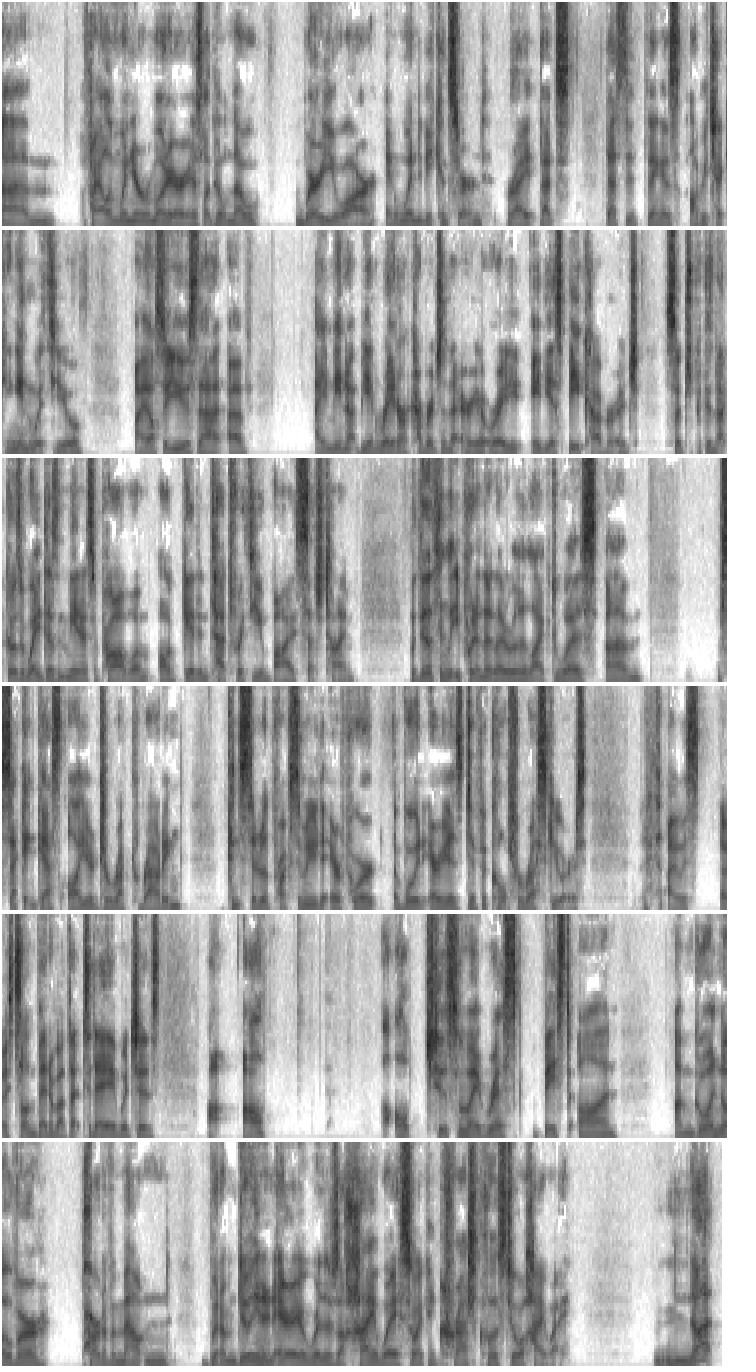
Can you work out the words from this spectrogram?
um, file them when you're remote areas, let people know where you are and when to be concerned, right? That's, that's the thing is I'll be checking in with you. I also use that of I may not be in radar coverage in that area or ADSB coverage. So just because that goes away doesn't mean it's a problem. I'll get in touch with you by such time. But the other thing that you put in there that I really liked was, um, second guess all your direct routing. Consider the proximity to airport. Avoid areas difficult for rescuers. I was, I was telling Ben about that today, which is I'll, I'll choose some of my risk based on I'm going over part of a mountain, but I'm doing it in an area where there's a highway so I can crash close to a highway. Not,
